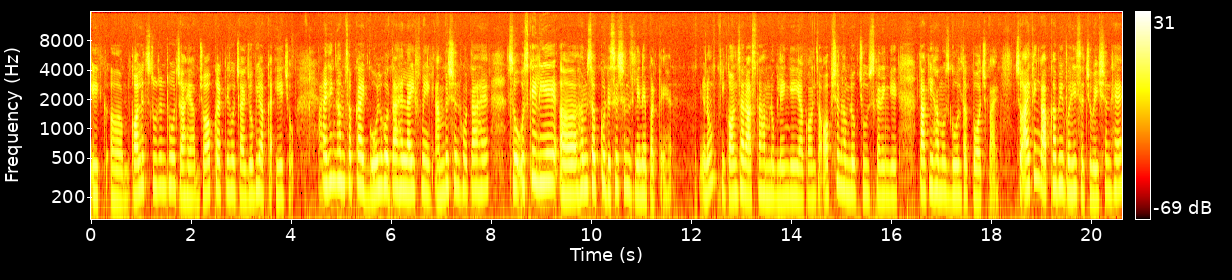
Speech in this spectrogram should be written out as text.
एक कॉलेज uh, स्टूडेंट हो चाहे आप जॉब करते हो चाहे जो भी आपका एज हो आई थिंक हम सबका एक गोल होता है लाइफ में एक एम्बिशन होता है सो so, उसके लिए uh, हम सबको डिसीशंस लेने पड़ते हैं यू you नो know, कि कौन सा रास्ता हम लोग लेंगे या कौन सा ऑप्शन हम लोग चूज़ करेंगे ताकि हम उस गोल तक पहुँच पाए। सो आई थिंक आपका भी वही सिचुएशन है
